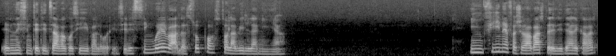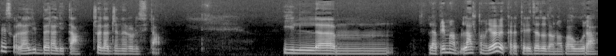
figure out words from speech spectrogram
e ne sintetizzava così i valori. Si distingueva dal suo opposto la villania. Infine faceva parte dell'ideale cavalleresco la liberalità, cioè la generosità. Il, um, la prima, l'alto medioevo è caratterizzato da una paura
